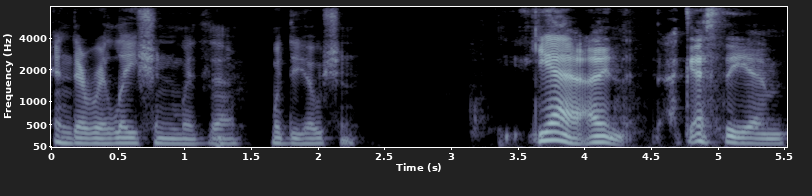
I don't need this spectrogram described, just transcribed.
in their relation with uh, with the ocean. Yeah, I mean, I guess the um,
